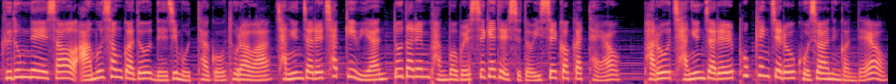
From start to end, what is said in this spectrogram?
그 동네에서 아무 성과도 내지 못하고 돌아와 장윤자를 찾기 위한 또 다른 방법을 쓰게 될 수도 있을 것 같아요. 바로 장윤자를 폭행죄로 고소하는 건데요.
